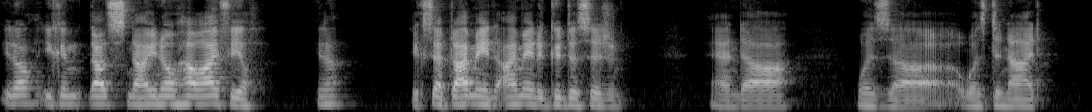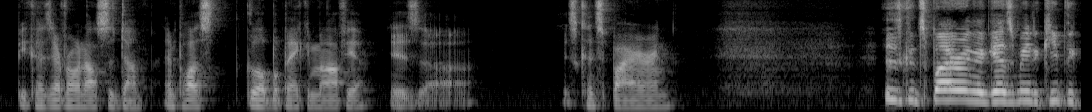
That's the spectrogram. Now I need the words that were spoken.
You know, you can. That's now you know how I feel. You know, except I made I made a good decision, and uh, was uh, was denied because everyone else is dumb, and plus global banking mafia is uh, is conspiring is conspiring against me to keep the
